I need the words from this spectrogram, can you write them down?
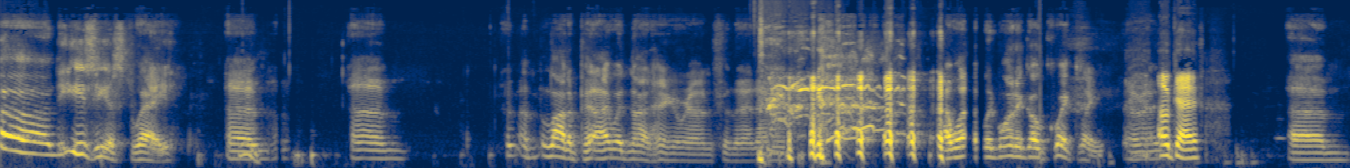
Uh, the easiest way. Um, um, a, a lot of. I would not hang around for that. I, mean, I would want to go quickly. Right. okay. Um,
